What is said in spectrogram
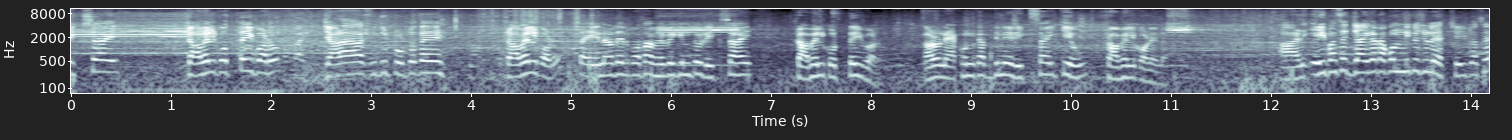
রিক্সায় ট্রাভেল করতেই পারো। যারা শুধু টোটোতে ট্রাভেল করো তা এনাদের কথা ভেবে কিন্তু রিক্সায় ট্রাভেল করতেই পারো। কারণ এখনকার দিনে রিক্সায় কেউ ট্রাভেল করে না। আর এই বাসের জায়গাটা কোন দিকে চলে যাচ্ছে? এই বাসে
